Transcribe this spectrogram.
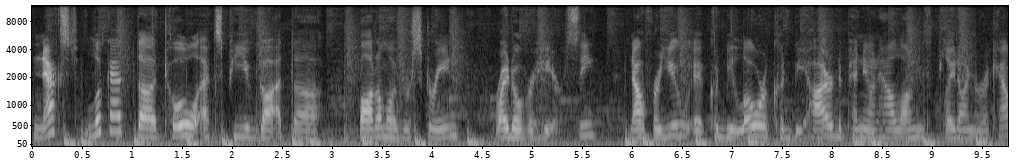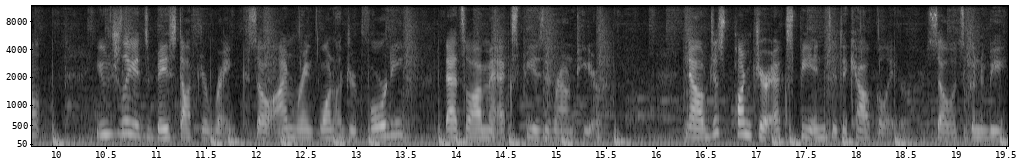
Next, look at the total XP you've got at the bottom of your screen, right over here, see? Now for you, it could be lower, could be higher, depending on how long you've played on your account. Usually it's based off your rank, so I'm rank 140, that's why my XP is around here. Now just punch your XP into the calculator. So it's going to be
